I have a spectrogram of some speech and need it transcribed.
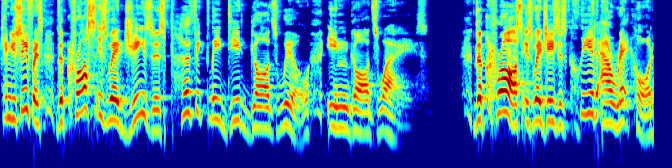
Can you see, friends? The cross is where Jesus perfectly did God's will in God's ways. The cross is where Jesus cleared our record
